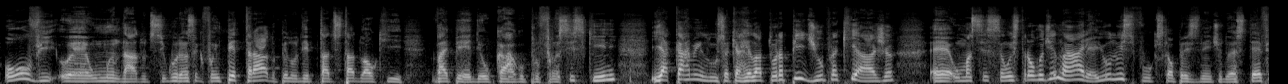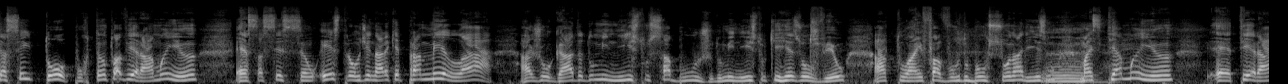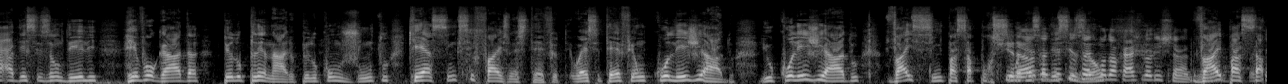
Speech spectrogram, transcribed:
houve é, um mandado de segurança que foi impetrado pelo deputado estadual que vai perder o cargo para o Francisquini, e a Carmen Lúcia, que é a relatora, pediu para que haja é, uma sessão extraordinária. E o Luiz Fux, que é o presidente do STF, aceitou. Portanto, haverá amanhã essa sessão extraordinária que é para melar a jogada do ministro Sabujo, do ministro que resolveu atuar em favor do bolsonarismo, É. mas que amanhã é, terá a decisão dele revogada pelo plenário, pelo conjunto, que é assim que se faz no STF. O STF é um colegiado e o colegiado vai sim passar por cima Tirando dessa decisão. monocráticas do Alexandre. Vai né? passar.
